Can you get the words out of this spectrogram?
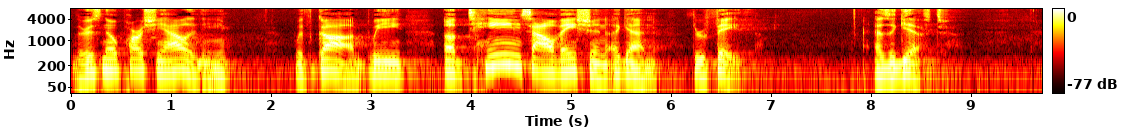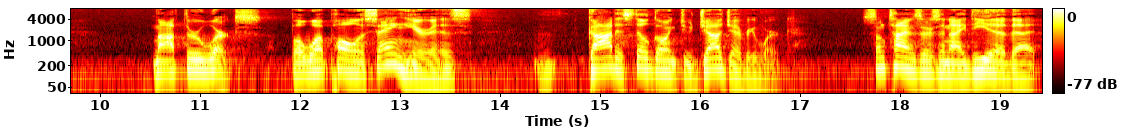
There is no partiality with God. We obtain salvation again through faith as a gift, not through works. But what Paul is saying here is God is still going to judge every work. Sometimes there's an idea that,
